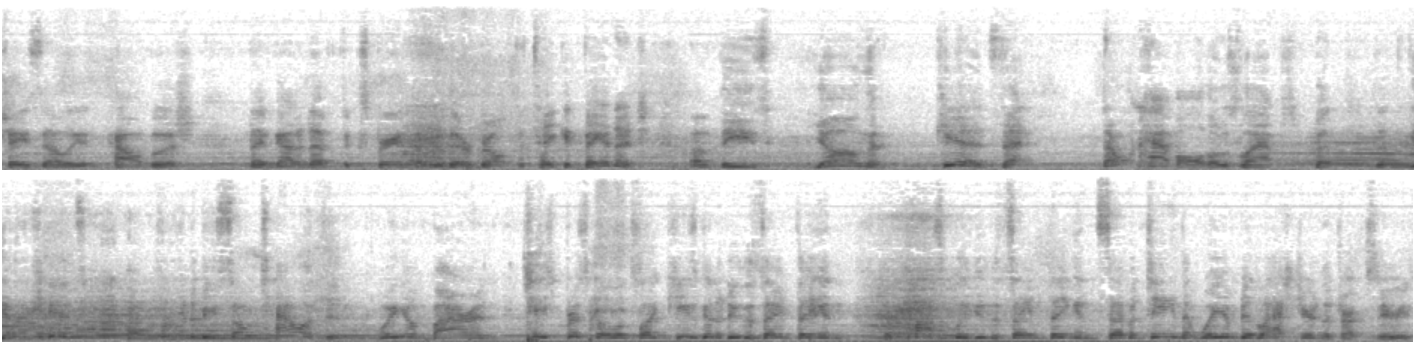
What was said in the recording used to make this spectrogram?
Chase Elliott and Kyle Busch. They've got enough experience under their belt to take advantage of these young kids that don't have all those laps, but the young kids have proven to be so talented. William Byron, Chase Briscoe looks like he's going to do the same thing and, possibly do the same thing in 17 that William did last year in the Truck Series.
